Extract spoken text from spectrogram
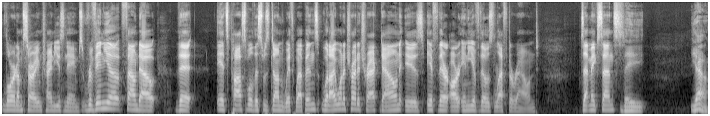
Lord, I'm sorry, I'm trying to use names. Ravinia found out that it's possible this was done with weapons. What I want to try to track down is if there are any of those left around. Does that make sense? They. Yeah.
